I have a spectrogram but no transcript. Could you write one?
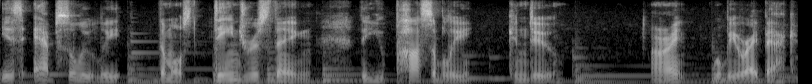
is absolutely the most dangerous thing that you possibly can do. All right, we'll be right back.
